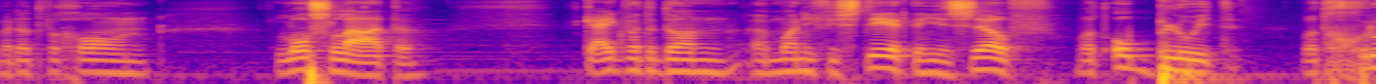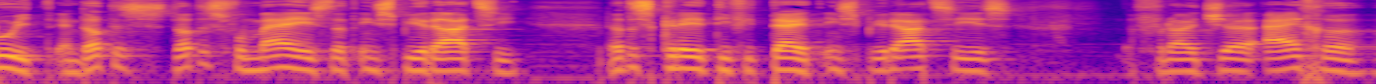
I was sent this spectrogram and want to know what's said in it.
Maar dat we gewoon loslaten. Kijk wat er dan uh, manifesteert in jezelf. Wat opbloeit, wat groeit. En dat is, dat is voor mij is dat inspiratie. Dat is creativiteit. Inspiratie is vanuit je eigen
